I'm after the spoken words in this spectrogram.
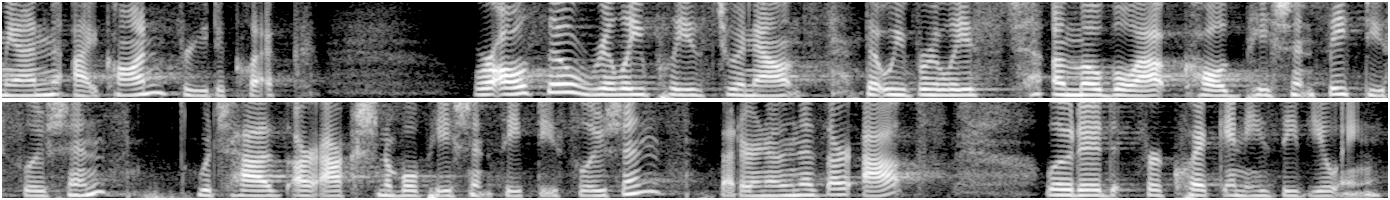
.man icon for you to click. We're also really pleased to announce that we've released a mobile app called Patient Safety Solutions, which has our actionable patient safety solutions, better known as our apps, loaded for quick and easy viewing.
